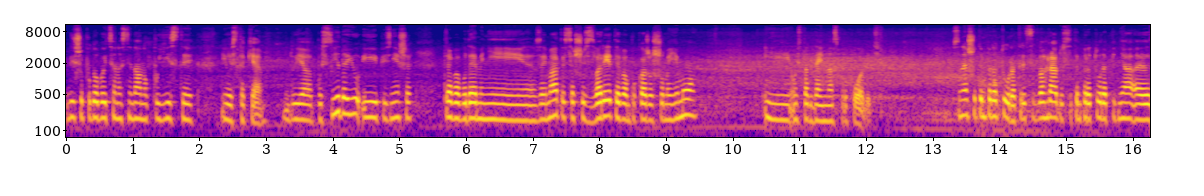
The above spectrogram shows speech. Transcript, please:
більше подобається на сніданок поїсти. І ось таке. Я поснідаю і пізніше треба буде мені займатися, щось зварити, вам покажу, що ми їмо. І ось так день у нас проходить. Основне, що температура 32 градуси, температура підня... е,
